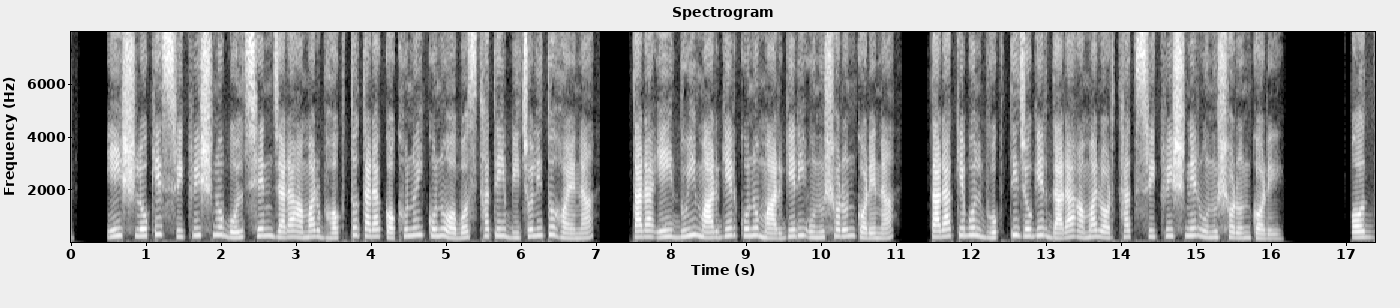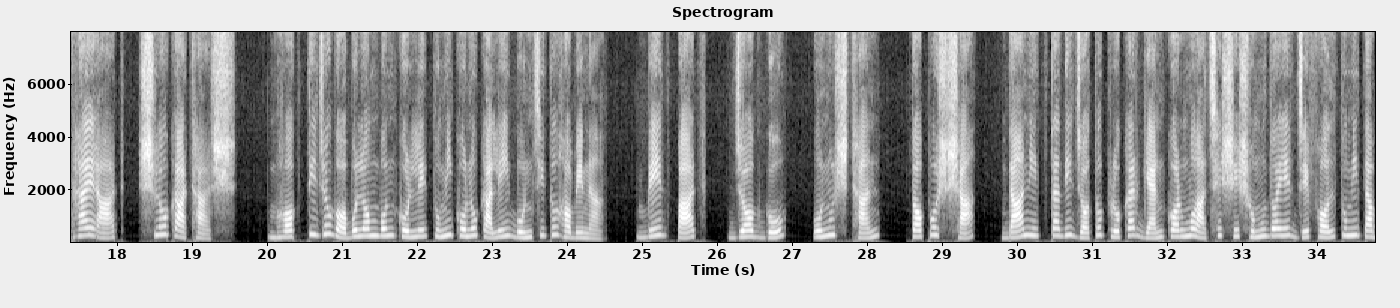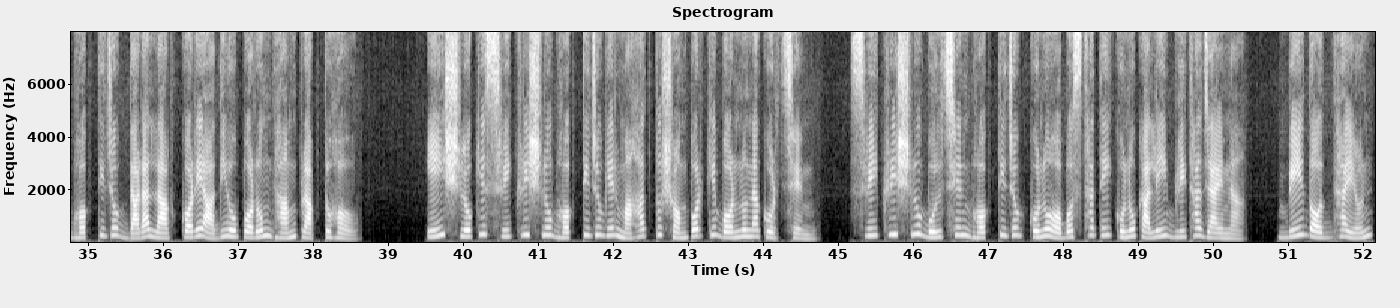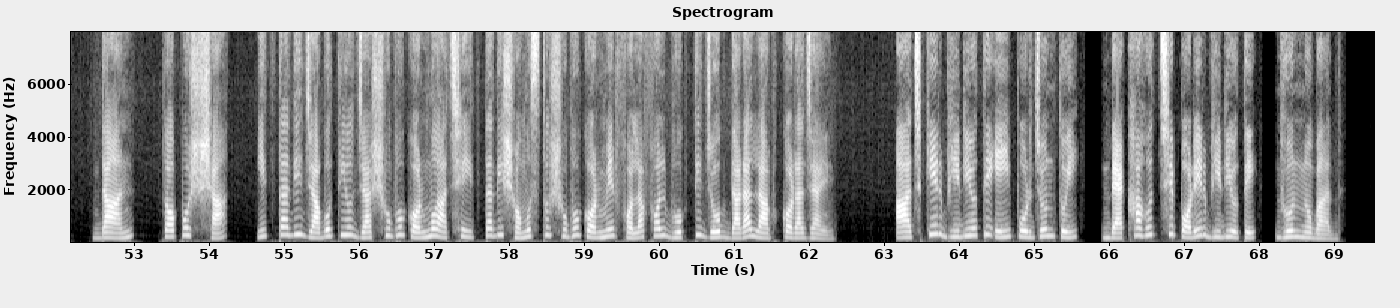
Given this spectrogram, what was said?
এই শ্লোকে শ্রীকৃষ্ণ বলছেন, যারা আমার ভক্ত তারা কখনোই কোনো অবস্থাতেই বিচলিত হয় না তারা এই দুই মার্গের কোনো মার্গেরই অনুসরণ করে না, তারা কেবল ভক্তিযোগের দ্বারা আমার অর্থাৎ শ্রীকৃষ্ণের অনুসরণ করে। অধ্যায় আট, শ্লোক আঠাশ। ভক্তিযোগ অবলম্বন করলে তুমি কোনো কালেই বঞ্চিত হবে না। বেদ পাঠ, যজ্ঞ, অনুষ্ঠান, তপস্যা দান ইত্যাদি যত প্রকার জ্ঞানকর্ম আছে সে সমুদয়ের যে ফল তুমি তা ভক্তিযোগ দ্বারা লাভ করে আদি ও পরম ধাম প্রাপ্ত হও। এই শ্লোকে শ্রীকৃষ্ণ ভক্তিযোগের মাহাত্ম সম্পর্কে বর্ণনা করছেন। শ্রীকৃষ্ণ বলছেন, ভক্তিযোগ কোনো অবস্থাতেই কোনো কালেই বৃথা যায় না। বেদ অধ্যায়ন, দান, তপস্যা ইত্যাদি যাবতীয় যা শুভ কর্ম আছে ইত্যাদি সমস্ত শুভ কর্মের ফলাফল ভক্তি যোগ দ্বারা লাভ করা যায়। আজকের ভিডিওতে এই পর্যন্তই। দেখা হচ্ছে পরের ভিডিওতে। ধন্যবাদ।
